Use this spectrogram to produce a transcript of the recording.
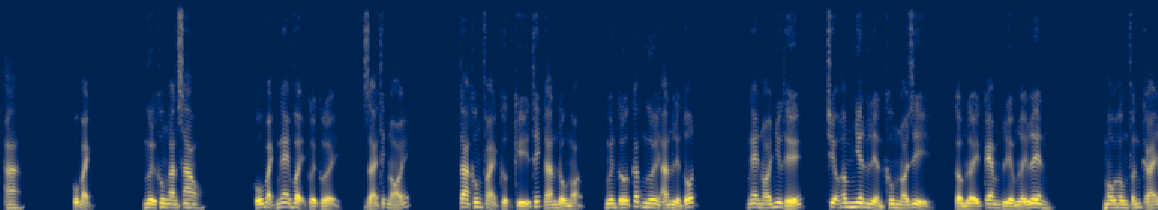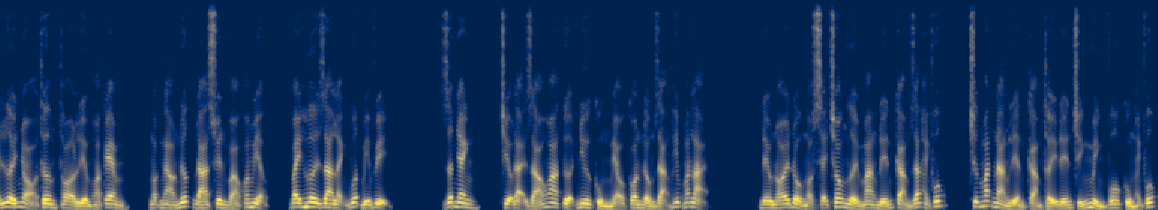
A, cố bạch, người không ăn sao? Cố bạch nghe vậy cười cười, giải thích nói, ta không phải cực kỳ thích ăn đồ ngọt, nguyên cớ các ngươi ăn liền tốt. Nghe nói như thế, triệu hâm nhiên liền không nói gì, cầm lấy kem liếm lấy lên. Màu hồng phấn cái lưỡi nhỏ thơm tho liếm hóa kem, ngọt ngào nước đá xuyên vào khoang miệng, bay hơi ra lạnh buốt mỹ vị. Rất nhanh, triệu đại giáo hoa tựa như cùng mèo con đồng dạng híp mắt lại. Đều nói đồ ngọt sẽ cho người mang đến cảm giác hạnh phúc, trước mắt nàng liền cảm thấy đến chính mình vô cùng hạnh phúc.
